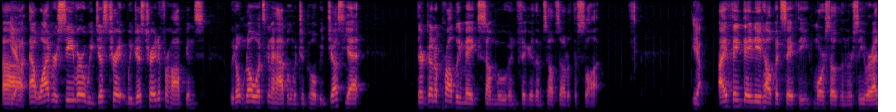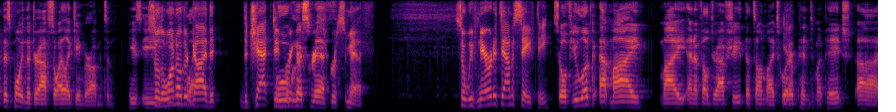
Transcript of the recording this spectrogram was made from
Uh, Yeah. At wide receiver, we just trade. We just traded for Hopkins. We don't know what's gonna happen with Jacoby just yet. They're gonna probably make some move and figure themselves out at the slot. Yeah. I think they need help at safety more so than receiver at this point in the draft. So I like Jammie Robinson. He's he, so the one other play. guy that the chat did Ooh, bring Chris up Christopher Smith. So we've narrowed it down to safety. So if you look at my my NFL draft sheet that's on my Twitter Yeah. pinned to my page, uh,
